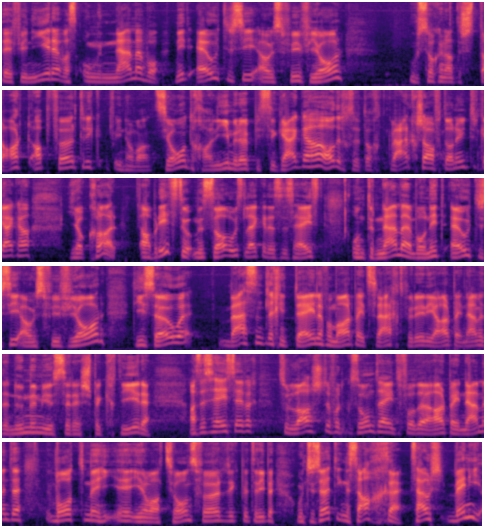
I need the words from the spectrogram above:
definieren, was Unternehmen, die nicht älter sind als fünf Jahre, aus sogenannter Start-up-Förderung, Innovation, da kann niemand etwas dagegen haben, oder? Ich sollte doch die Gewerkschaft auch nichts dagegen haben. Ja klar, aber jetzt tut man es so auslegen, dass es heisst, Unternehmen, die nicht älter sind als fünf Jahre, die sollen wesentliche Teile des Arbeitsrechts für ihre Arbeitnehmenden nicht mehr müssen respektieren Also das heisst einfach, zulasten der Gesundheit der Arbeitnehmenden will man Innovationsförderung betreiben. Und zu solchen Sachen, selbst wenn ich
